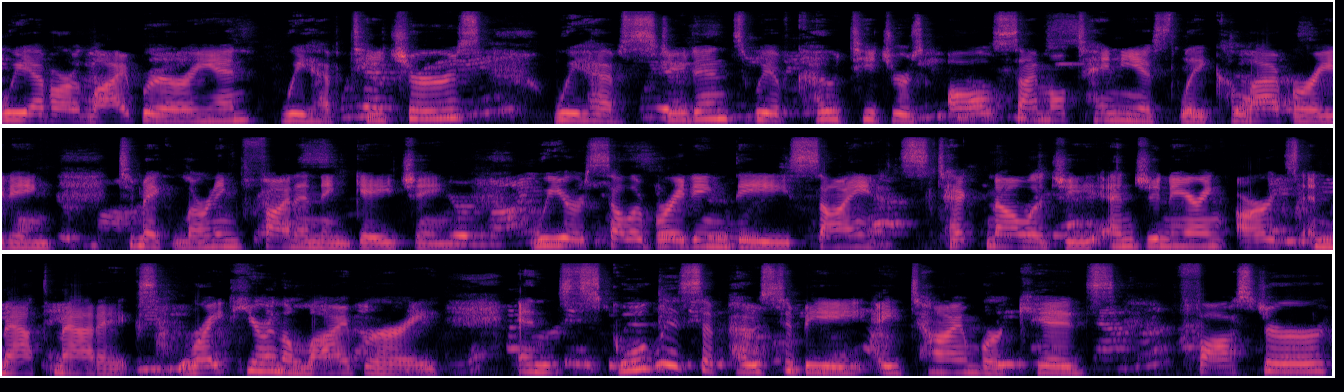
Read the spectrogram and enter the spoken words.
We have our librarian, we have teachers, we have students, we have co-teachers all simultaneously collaborating to make learning fun and engaging. We are celebrating the science, technology, engineering, arts, and mathematics right here in the library. And school is supposed to be a time where kids foster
